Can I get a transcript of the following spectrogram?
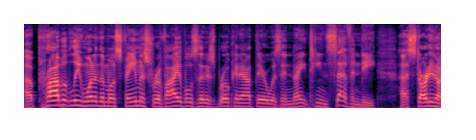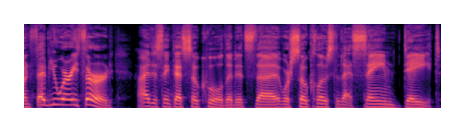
Uh, probably one of the most famous revivals that has broken out there was in 1970, uh, started on February 3rd. I just think that's so cool that it's uh, we're so close to that same date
